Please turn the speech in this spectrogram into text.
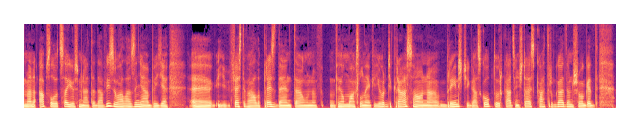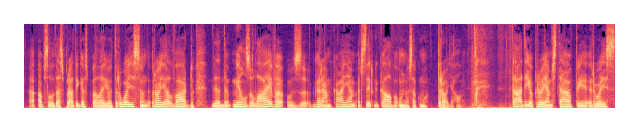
man absolūti sajūsmināta tādā vizuālā ziņā bija e, festivāla prezidenta un filmu mākslinieka Jurģa Krāsona brīnišķīgā skulptūra, kāds viņš taisa katru gadu, un šogad absolūti asprātīgi apspēlējot rojas un rojālu vārdu, tad milzu laiva uz garām kājām ar zirga galva un nosaukumu Trojāla. Tāda joprojām stāv pie rojas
